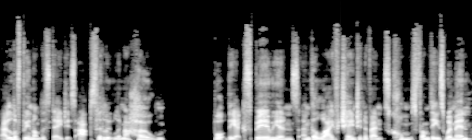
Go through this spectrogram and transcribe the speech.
I love being on the stage. It's absolutely my home. But the experience and the life changing events comes from these women.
